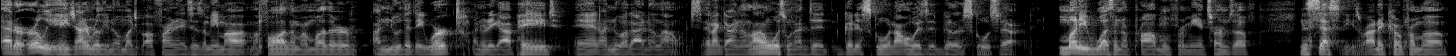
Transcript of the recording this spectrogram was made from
at an early age, I didn't really know much about finances. I mean, my, my father and my mother, I knew that they worked, I knew they got paid, and I knew I got an allowance. And I got an allowance when I did good at school, and I always did good at school. So money wasn't a problem for me in terms of necessities, right? I didn't come from a,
